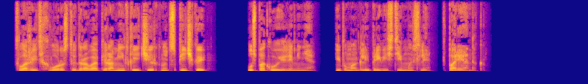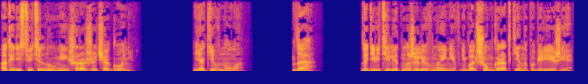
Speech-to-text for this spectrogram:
— сложить хворост и дрова пирамидкой, чиркнуть спичкой — успокоили меня и помогли привести мысли в порядок. «А ты действительно умеешь разжечь огонь», я кивнула. «Да. До девяти лет мы жили в Мэйне, в небольшом городке на побережье.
